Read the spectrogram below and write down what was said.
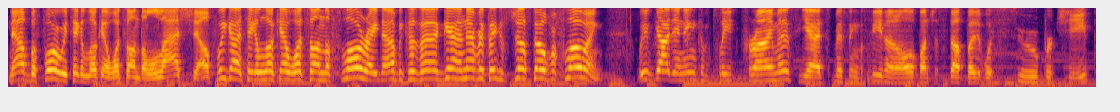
Now, before we take a look at what's on the last shelf, we gotta take a look at what's on the floor right now because, uh, again, everything's just overflowing. We've got an incomplete Primus. Yeah, it's missing the feet and a whole bunch of stuff, but it was super cheap.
